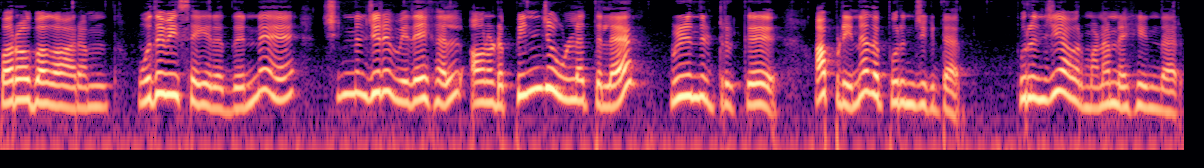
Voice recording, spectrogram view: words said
பரோபகாரம் உதவி செய்கிறதுன்னு சின்னஞ்சிறு விதைகள் அவனோட பிஞ்சு உள்ளத்தில் விழுந்துட்டுருக்கு அப்படின்னு அதை புரிஞ்சுக்கிட்டார். புரிஞ்சு அவர் மனம் நெகிழ்ந்தார்.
